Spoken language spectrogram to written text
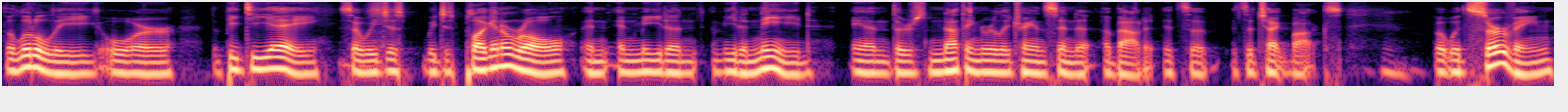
the little league or the PTA. So we just we just plug in a role and and meet a meet a need, and there's nothing really transcendent about it. It's a it's a checkbox. Mhm. But with serving,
